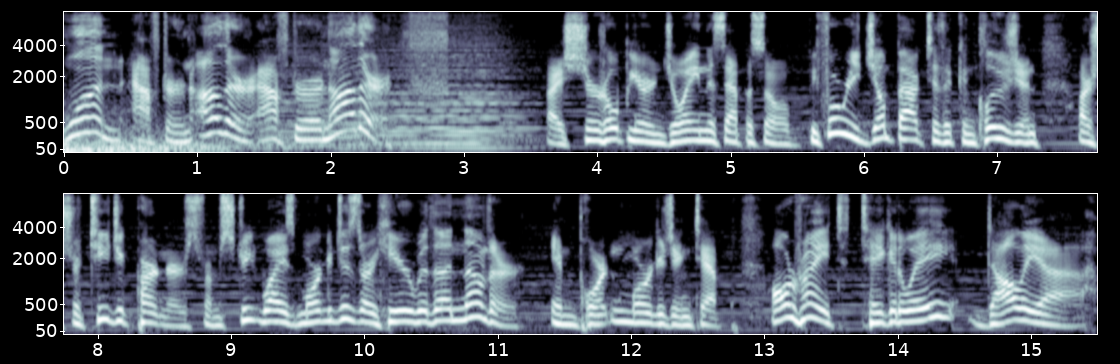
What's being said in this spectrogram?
One after another after another. I sure hope you're enjoying this episode. Before we jump back to the conclusion, our strategic partners from Streetwise Mortgages are here with another important mortgaging tip. All right, take it away, Dahlia.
